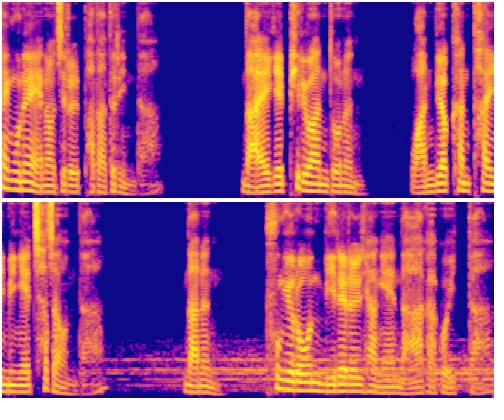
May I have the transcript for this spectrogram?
행운의 에너지를 받아들인다. 나에게 필요한 돈은 완벽한 타이밍에 찾아온다. 나는 풍요로운 미래를 향해 나아가고 있다.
